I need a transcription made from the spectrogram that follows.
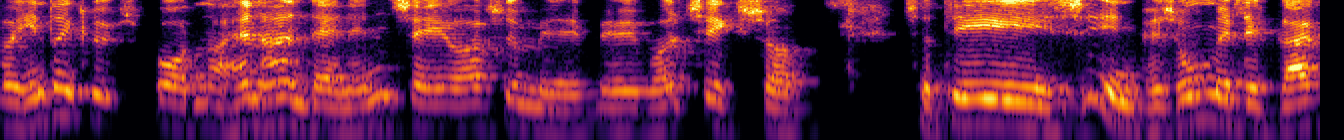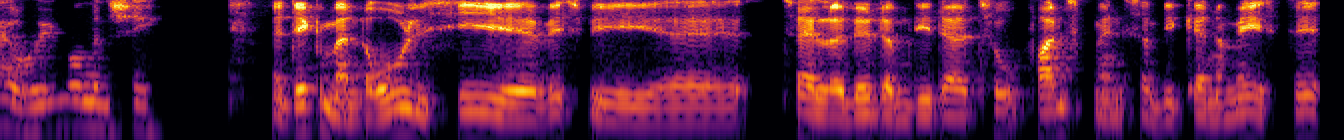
forhindringsløbsporten, og han har endda en anden sag også med, med voldtægt, så, så det er en person med lidt blakke ry, må man sige. Men det kan man roligt sige, øh, hvis vi øh, taler lidt om de der to franskmænd, som vi kender mest til.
